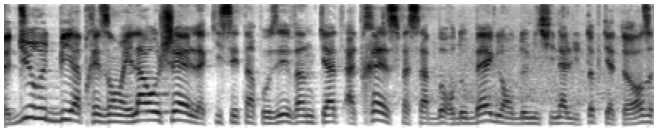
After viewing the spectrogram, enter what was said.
Euh, du rugby à présent et La Rochelle qui s'est imposé 24 à 13 face à Bordeaux-Bègle en demi-finale du top 14.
